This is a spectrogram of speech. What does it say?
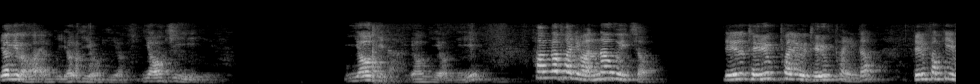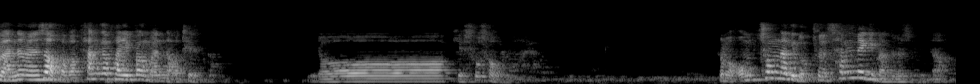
여기 봐봐. 여기, 여기, 여기, 여기, 여기. 여기다. 여기, 여기. 판과 판이 만나고 있죠. 얘도 대륙판이고 대륙판이다. 대륙판끼리 만나면서 봐봐. 판과 판이 빡 만나. 어떻게 될까? 이렇게 솟아 올라와요. 그러면 엄청나게 높은 산맥이 만들어집니다.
